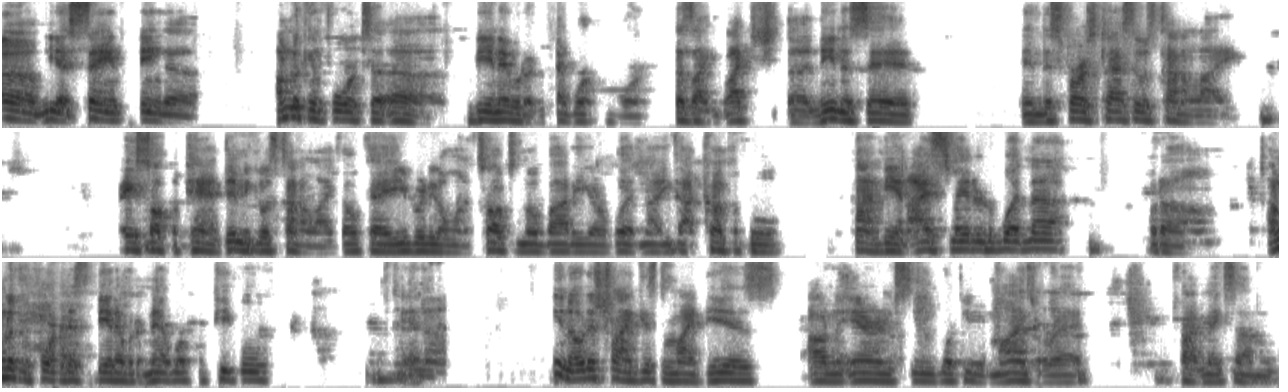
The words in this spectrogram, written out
Um, yeah, same thing. Uh, I'm looking forward to uh, being able to network more because, like, like uh, Nina said, in this first class, it was kind of like based off the pandemic, it was kind of like, okay, you really don't want to talk to nobody or whatnot. You got comfortable kind of being isolated or whatnot. But um, I'm looking forward to just being able to network with people and, uh, you know, just try and get some ideas out in the air and see where people's minds are at. Try to make something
